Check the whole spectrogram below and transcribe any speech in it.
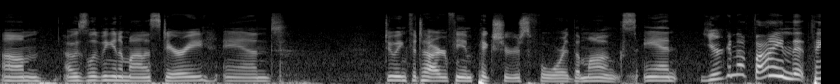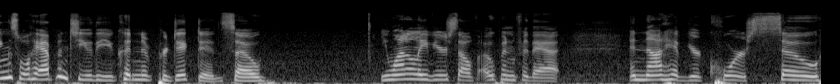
Um, I was living in a monastery and doing photography and pictures for the monks, and you're gonna find that things will happen to you that you couldn't have predicted. So you want to leave yourself open for that, and not have your course so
